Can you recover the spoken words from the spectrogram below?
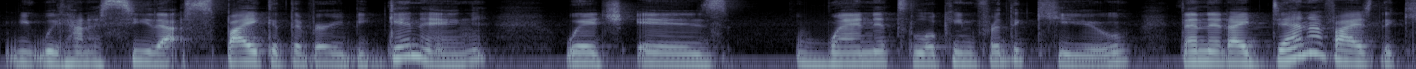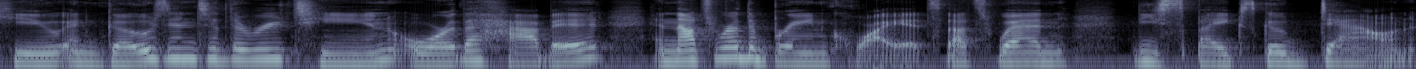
we kind of see that spike at the very beginning, which is when it's looking for the cue. Then it identifies the cue and goes into the routine or the habit. And that's where the brain quiets. That's when these spikes go down.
